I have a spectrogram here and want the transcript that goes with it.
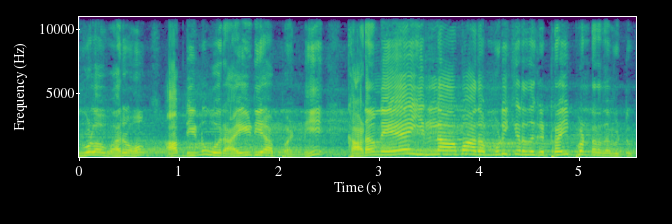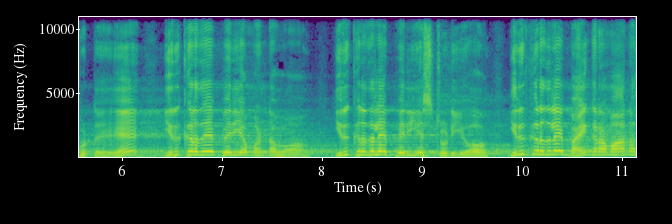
இவ்வளோ வரும் அப்படின்னு ஒரு ஐடியா பண்ணி கடனே இல்லாமல் அதை முடிக்கிறதுக்கு ட்ரை பண்ணுறதை விட்டுப்புட்டு இருக்கிறதே பெரிய மண்டபம் இருக்கிறதுலே பெரிய ஸ்டுடியோ இருக்கிறதுலே பயங்கரமான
